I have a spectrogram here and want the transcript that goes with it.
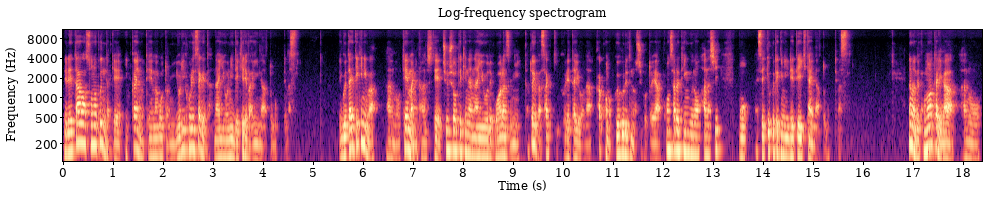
で、レターはその分だけ1回のテーマごとにより掘り下げた内容にできればいいなと思っています。具体的には、あの、テーマに関して抽象的な内容で終わらずに、例えばさっき触れたような過去の Google での仕事やコンサルティングの話も積極的に入れていきたいなと思っています。なので、このあたりが、あの、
